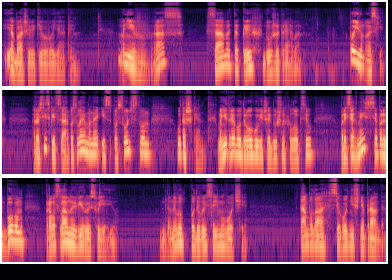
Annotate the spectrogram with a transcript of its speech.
Я бачив, які ви вояки. Мені враз саме таких дуже треба. Поїдемо на схід. Російський цар посилає мене із посольством у Ташкент. Мені треба у дорогу відчайдушних хлопців. Присягнися перед Богом православною вірою своєю. Данило подивився йому в очі. Там була сьогоднішня правда.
